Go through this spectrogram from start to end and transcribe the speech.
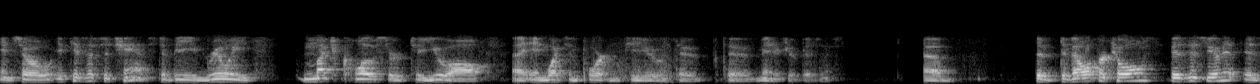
And so it gives us a chance to be really much closer to you all uh, in what's important to you to, to manage your business. Um, the developer tools business unit is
